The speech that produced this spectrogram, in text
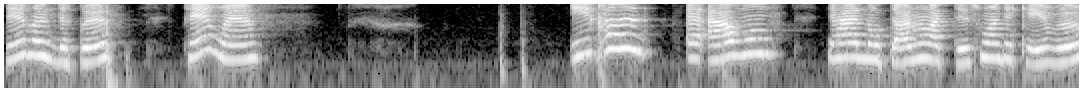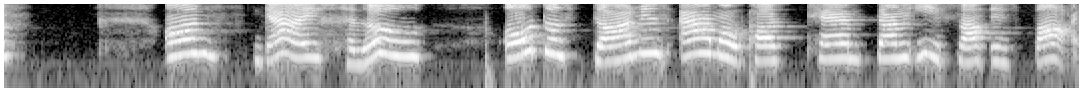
This one, the good penguin. It kind an album. It had no diamond like this one that came with. Um, guys, hello. All those diamonds ammo cost 10 diamond each. Some is 5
